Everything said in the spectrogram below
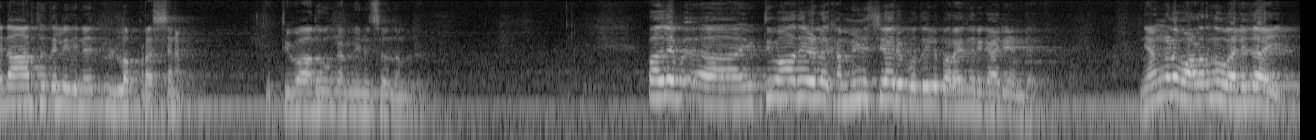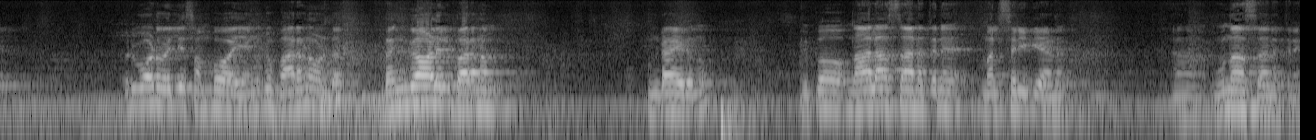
യഥാർത്ഥത്തിൽ ഇതിന് ഉള്ള പ്രശ്നം? യുക്തിവാദവും കമ്മ്യൂണിസവും തമ്മിൽ. അപ്പോൾ അതിൽ യുക്തിവാദികൾ കമ്മ്യൂണിസ്റ്റുകാർ പൊതുവിൽ പറയുന്നൊരു കാര്യമുണ്ട്. ഞങ്ങൾ വളർന്ന് വലുതായി ഒരുപാട് വലിയ സംഭവമായി. ഞങ്ങൾക്ക് ഭരണമുണ്ട്. ബംഗാളിൽ ഭരണം ഉണ്ടായിരുന്നു. ഇപ്പോൾ നാലാം സ്ഥാനത്തിന് മത്സരിക്കുകയാണ്. മൂന്നാം സ്ഥാനത്തിന്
